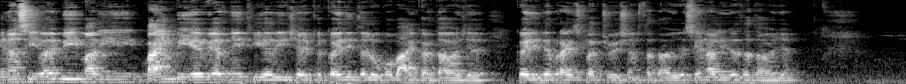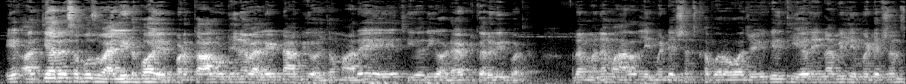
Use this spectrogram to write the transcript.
એના સિવાય બી મારી બાઇંગ બિહેવિયરની થિયરી છે કે કઈ રીતે લોકો બાય કરતા હોય છે, કઈ રીતે પ્રાઇસ ફ્લક્ચ્યુએશન્સ થતા હોય છે, શેના લીધે થતા હોય છે. એ અત્યારે સપોઝ વેલિડ હોય, પણ કાલ ઉઠીને વેલિડ ના બી હોય તો મારે એ થિયરી અડેપ્ટ કરવી પડે. અને મને મારા લિમિટેશન્સ ખબર હોવા જોઈએ કે થિયરીના બી લિમિટેશન્સ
